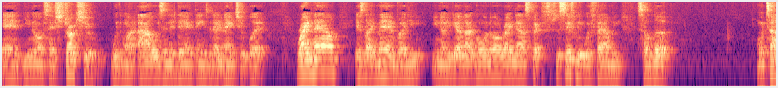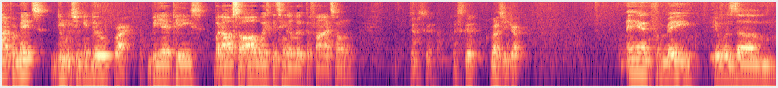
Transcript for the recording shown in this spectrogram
and, and you know what I'm saying, structure with my hours in the day and things of that nature. But right now, it's like, man, bro, you you know, you got a lot going on right now, spe- specifically with family. So look, when time permits, do what you can do Right. be at peace, but also always continue to look to fine tune. That's good. That's good. What about you, Joe? And for me, it was, um,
